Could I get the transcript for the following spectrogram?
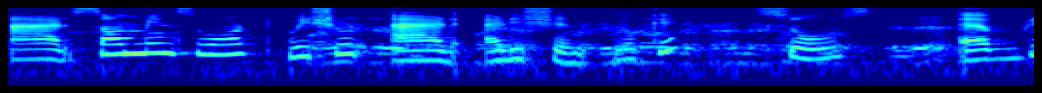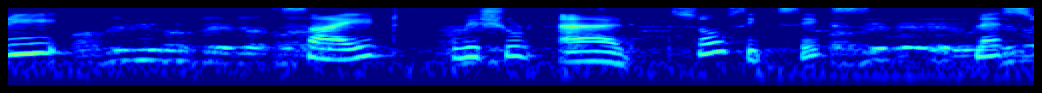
add. Sum means what? We should add addition. Okay? So every side we should add. So 6x plus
